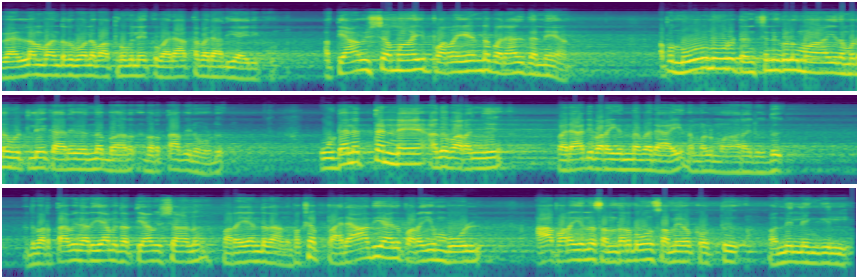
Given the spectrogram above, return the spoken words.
വെള്ളം വേണ്ടതുപോലെ ബാത്റൂമിലേക്ക് വരാത്ത പരാതിയായിരിക്കും. അത്യാവശ്യമായി പറയേണ്ട പരാതി തന്നെയാണ്. അപ്പോൾ നൂറ് നൂറ് ടെൻഷനുകളുമായി നമ്മുടെ വീട്ടിലേക്ക് കയറി വരുന്ന ഭർത്താവിനോട് ഉടനെ തന്നെ അത് പറഞ്ഞ് പരാതി പറയുന്നവരായി നമ്മൾ മാറരുത്. അത് ഭർത്താവിനറിയാം ഇത് അത്യാവശ്യമാണ് പറയേണ്ടതാണ്. പക്ഷെ പരാതി അത് പറയുമ്പോൾ ആ പറയുന്ന സന്ദർഭവും സമയമൊക്കെ ഒത്ത് വന്നില്ലെങ്കിൽ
